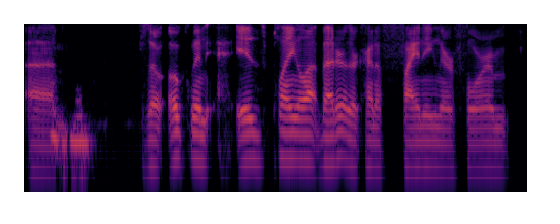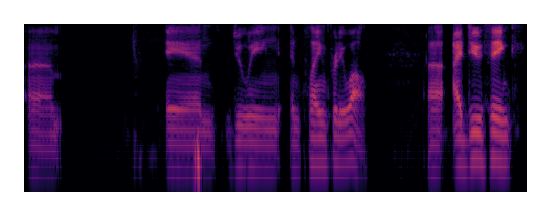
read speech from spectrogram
Um, Mhm. So Oakland is playing a lot better. They're kind of finding their form um, and doing and playing pretty well. Uh, I do think,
